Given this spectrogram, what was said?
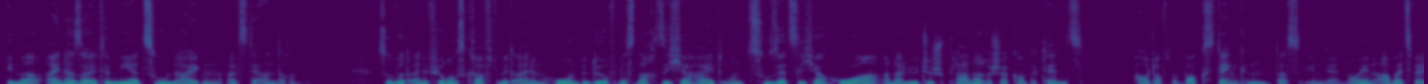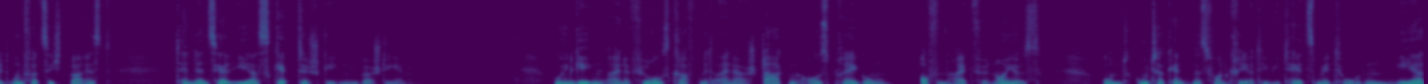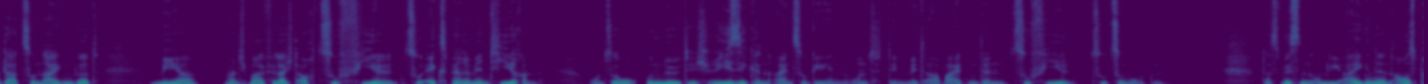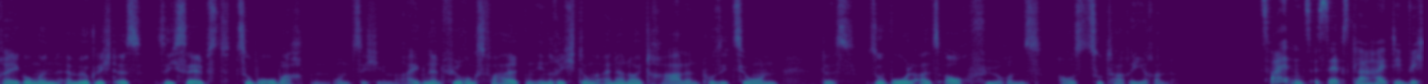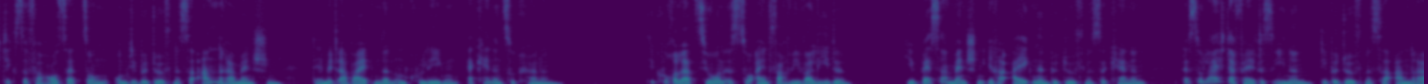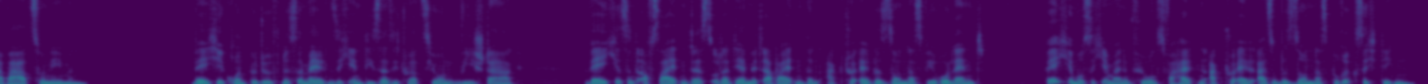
immer einer Seite mehr zuneigen als der anderen. So wird eine Führungskraft mit einem hohen Bedürfnis nach Sicherheit und zusätzlicher hoher analytisch-planerischer Kompetenz, Out-of-the-Box-Denken, das in der neuen Arbeitswelt unverzichtbar ist, tendenziell eher skeptisch gegenüberstehen. Wohingegen eine Führungskraft mit einer starken Ausprägung Offenheit für Neues und guter Kenntnis von Kreativitätsmethoden eher dazu neigen wird, mehr, manchmal vielleicht auch zu viel zu experimentieren und so unnötig Risiken einzugehen und den Mitarbeitenden zu viel zuzumuten. Das Wissen um die eigenen Ausprägungen ermöglicht es, sich selbst zu beobachten und sich im eigenen Führungsverhalten in Richtung einer neutralen Position des sowohl als auch Führens auszutarieren. Zweitens ist Selbstklarheit die wichtigste Voraussetzung, um die Bedürfnisse anderer Menschen, der Mitarbeitenden und Kollegen erkennen zu können. Die Korrelation ist so einfach wie valide. Je besser Menschen ihre eigenen Bedürfnisse kennen, desto leichter fällt es ihnen, die Bedürfnisse anderer wahrzunehmen. Welche Grundbedürfnisse melden sich in dieser Situation wie stark? Welche sind auf Seiten des oder der Mitarbeitenden aktuell besonders virulent? Welche muss ich in meinem Führungsverhalten aktuell also besonders berücksichtigen?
